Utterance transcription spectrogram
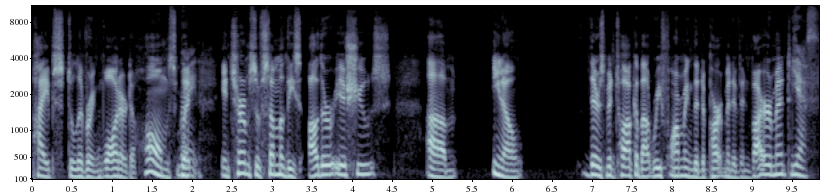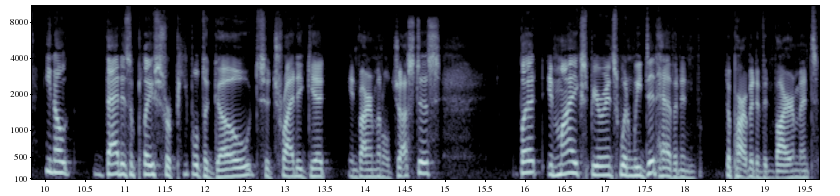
pipes delivering water to homes. But Right. in terms of some of these other issues, um, you know, there's been talk about reforming the Department of Environment Yes. you know, that is a place for people to go to try to get environmental justice. But in my experience, when we did have an en- Department of Environment,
